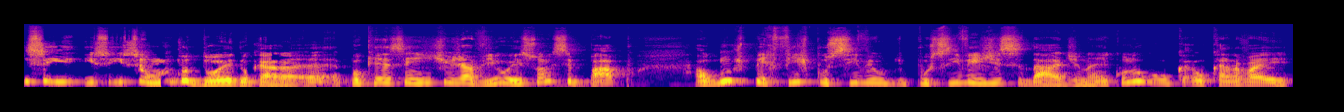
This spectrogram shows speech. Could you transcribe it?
Isso, isso, isso é muito doido, cara. É porque assim, a gente já viu só nesse papo alguns perfis possível, possíveis de cidade, né? E quando o, o, cara vai,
